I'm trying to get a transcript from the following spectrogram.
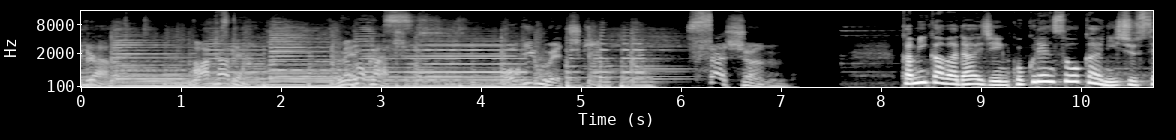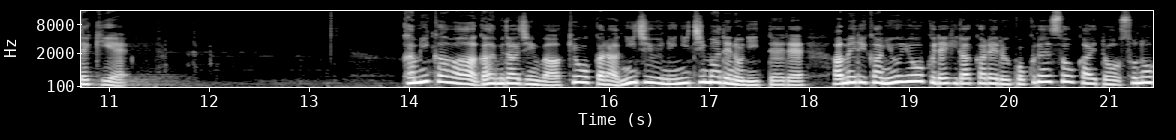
上チキ。セッション。上川大臣国連総会に出席へ。上川外務大臣は今日から22日までの日程でアメリカ・ニューヨークで開かれる国連総会とその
